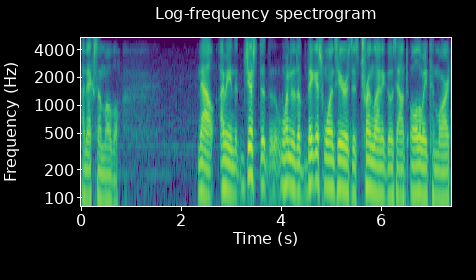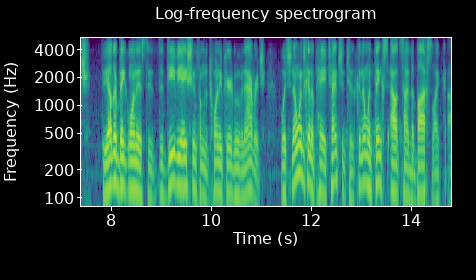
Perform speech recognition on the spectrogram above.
on ExxonMobil. Now, I mean, just the, one of the biggest ones here is this trend line that goes out all the way to March. The other big one is the, the deviation from the 20 period moving average, which no one's going to pay attention to because no one thinks outside the box like, uh,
